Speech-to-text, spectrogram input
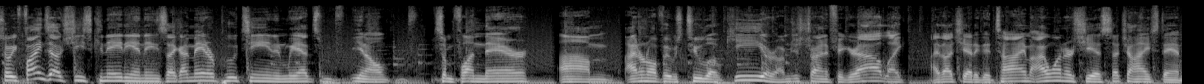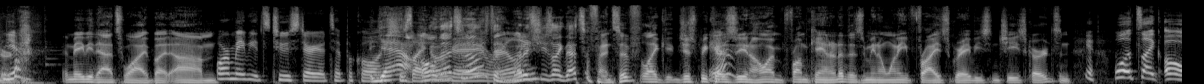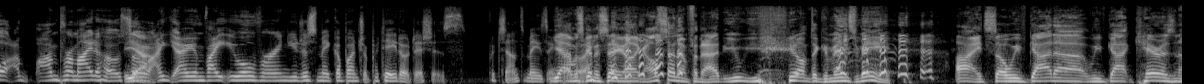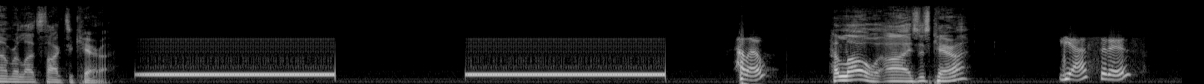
so he finds out she's Canadian and he's like, I made her poutine and we had some, you know, some fun there. Um, I don't know if it was too low key or I'm just trying to figure out. Like, I thought she had a good time. I wonder if she has such a high standard. Yeah. And maybe that's why. But um, Or maybe it's too stereotypical. and yeah. She's like, oh, that's okay, another thing. What if she's like, that's offensive? Like, just because, Yeah. you know, I'm from Canada doesn't mean I want to eat fries, gravies, and cheese curds. And Yeah. Well, it's like, oh, I'm, I'm from Idaho, so Yeah. I, I invite you over and you just make a bunch of potato dishes, which sounds amazing. yeah, I was going to say, like, I'll sign up for that. You, you, you don't have to convince me. All right. So we've got, uh, we've got Kara's number. Let's talk to Kara. Hello? Hello. Uh, is this Kara? Yes, it is.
